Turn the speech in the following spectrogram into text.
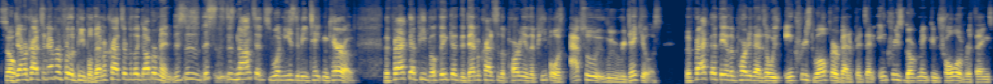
So Democrats are never for the people. Democrats are for the government. This is this is this nonsense. What needs to be taken care of. The fact that people think that the Democrats are the party of the people is absolutely ridiculous. The fact that they are the party that has always increased welfare benefits and increased government control over things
